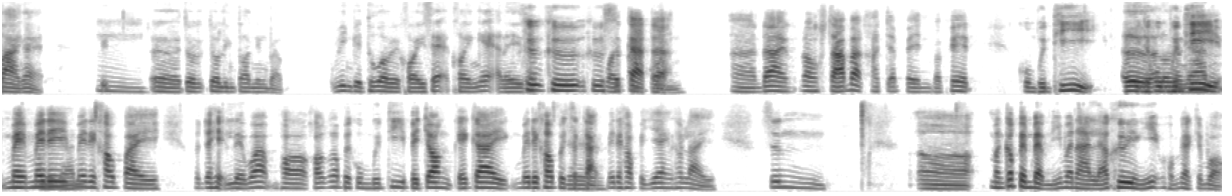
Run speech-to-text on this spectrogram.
ว่าง่ายอืมเออโจโจลิงตันยังแบบ วิ่งไปทั่วไปคอยแซะคอยแงะอะไร คือคือคือคอสยกัดปั่นป่วอะนอ่า ได้รองสตาร์บัคเขาจะเป็นประเภทคุมพื้นที่เออคือจะคุมอารมณ์พื้นที่อย่างนั้นไม่ไม่ได้อย่างนั้นไม่ได้เข้าไป เราจะเห็นเลยว่าพอเขาก็ไปคุมพื้นที่ไปจ้องใกล้ๆ ไม่ได้เข้าไปสกัดเออไม่ได้เข้าไปแย่งเท่าไหร่ ซึ่งเอ่อมันก็เป็นแบบนี้มานานแล้วคืออย่างนี้ผมอยากจะบอก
